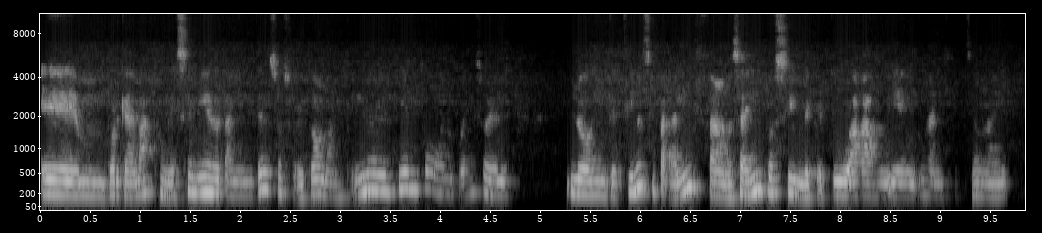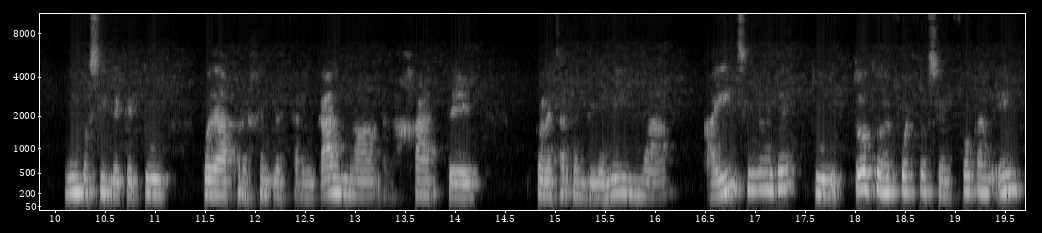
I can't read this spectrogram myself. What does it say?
Em, porque además con ese miedo tan intenso, sobre todo mantenido en el tiempo, bueno, pues eso, los intestinos se paralizan, o sea, es imposible que tú hagas bien una digestión ahí, es imposible que tú puedas, por ejemplo, estar en calma, relajarte, conectar contigo misma. Ahí simplemente todos tus esfuerzos se enfocan en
